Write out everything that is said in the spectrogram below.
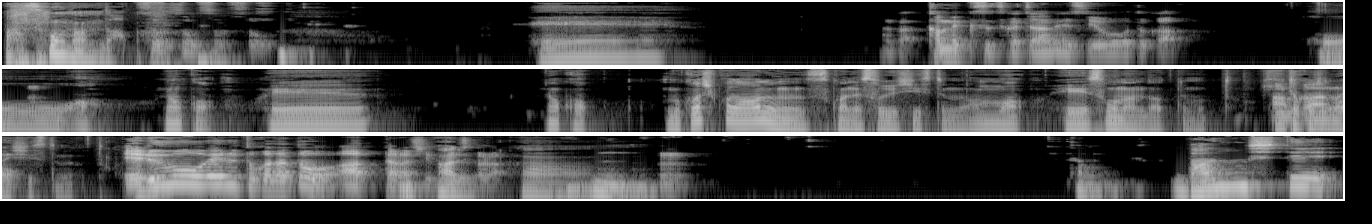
あ、そうなんだ。の。そうそうそうそう。へえ。なんか、カメックス使っちゃダメですよ、とか。ほー、あ、なんか、へえ。なんか、昔からあるんですかね、そういうシステム。あんま、へえ、そうなんだって思った。聞いたことないシステムだった。LOL とかだとあったらしいですから。。う。ん。うん多分、バンして、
